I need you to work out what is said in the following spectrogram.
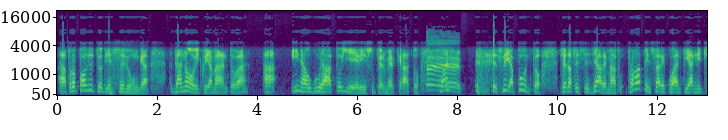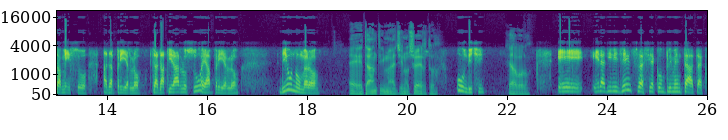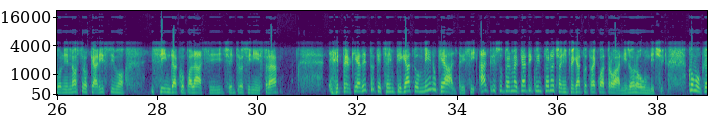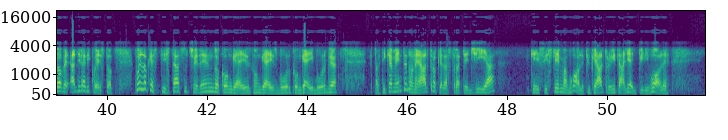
A proposito di S Lunga, da noi qui a Mantova ha inaugurato ieri il supermercato. Eh. Quant- sì, appunto, c'è da festeggiare, ma prova a pensare quanti anni ci ha messo ad aprirlo, cioè da tirarlo su e aprirlo. Di un numero. Eh, tanti immagino, certo. 11. Cavolo. E, e la dirigenza si è complimentata con il nostro carissimo sindaco Palazzi centrosinistra perché ha detto che ci ha impiegato meno che altri, sì, altri supermercati qui intorno ci hanno impiegato 3-4 anni, loro 11. Comunque, vabbè, al di là di questo, quello che ti sta succedendo con, Geis, con, Geisburg, con Geiburg praticamente non è altro che la strategia che il sistema vuole, più che altro in Italia il PD vuole,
